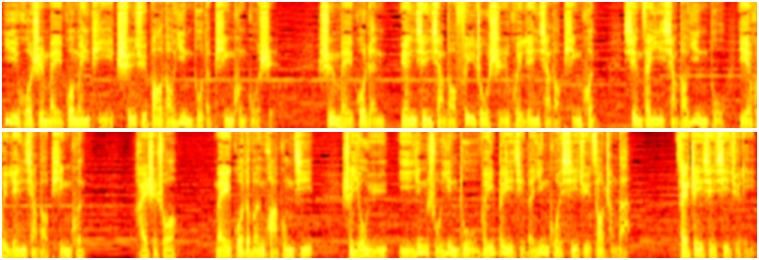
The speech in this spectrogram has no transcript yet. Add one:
亦或是美国媒体持续报道印度的贫困故事，使美国人原先想到非洲时会联想到贫困，现在一想到印度也会联想到贫困？还是说，美国的文化攻击是由于以英属印度为背景的英国戏剧造成的？在这些戏剧里，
